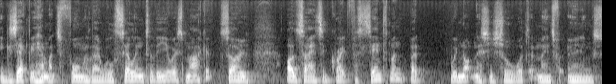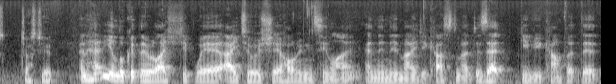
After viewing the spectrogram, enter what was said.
exactly how much formula they will sell into the US market. So I'd say it's great for sentiment, but we're not necessarily sure what that means for earnings just yet. And how do you look at the relationship where A2 is shareholding in Synlait and then their major customer? Does that give you comfort that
